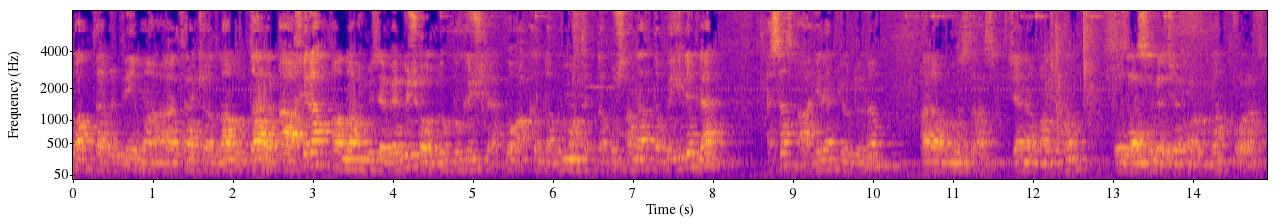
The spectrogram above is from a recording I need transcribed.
وَاتَّقِ ف۪ي مَا آتَاكَ اللّٰهُ دَارَ ahire Allah'ın bize vermiş olduğu bu güçle, bu akılla, bu mantıkla, bu sanatla, bu ilimle esas ahiret yurdunu aramamız lazım. Cenab-ı Allah'ın rızası ve cemalından uğradı.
